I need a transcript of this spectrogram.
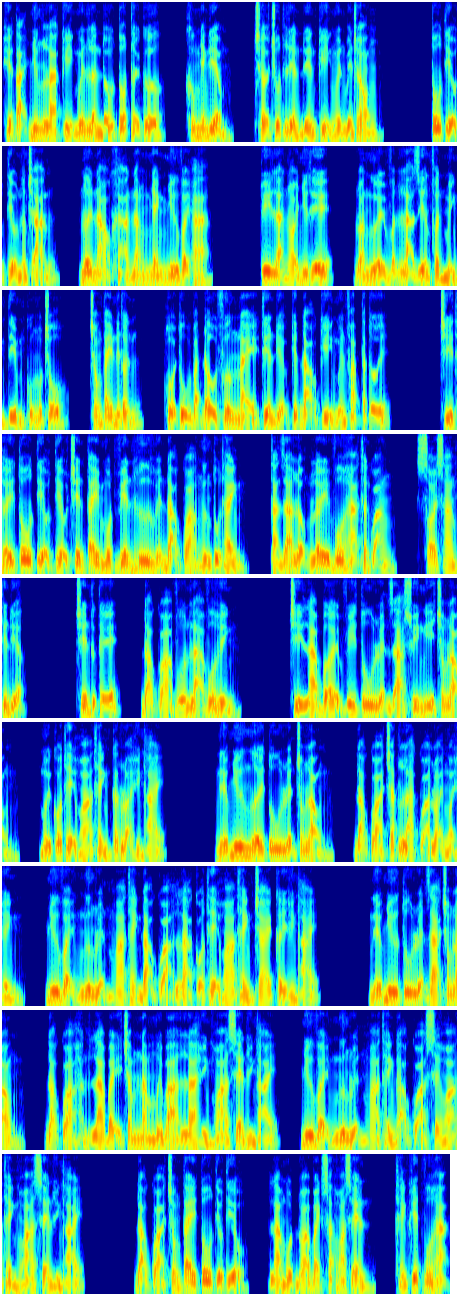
Hiện tại nhưng là kỷ nguyên lần đầu tốt thời cơ, không nhanh điểm, chờ chút liền đến kỷ nguyên bên trong. Tô tiểu tiểu nâng chán, nơi nào khả năng nhanh như vậy a? Tuy là nói như thế, đoàn người vẫn là riêng phần mình tìm cũng một chỗ, trong tay nước tấn hội tụ bắt đầu phương này tiên địa kiếp đạo kỷ nguyên pháp tắt tới. Chỉ thấy tô tiểu tiểu trên tay một viên hư huyễn đạo quả ngưng tụ thành, tản ra lộng lẫy vô hạ thần quang, soi sáng thiên địa. Trên thực tế, đạo quả vốn là vô hình. Chỉ là bởi vì tu luyện giả suy nghĩ trong lòng, mới có thể hóa thành các loại hình thái. Nếu như người tu luyện trong lòng, đạo quả chắc là quả loại ngoại hình, như vậy ngưng luyện mà thành đạo quả là có thể hóa thành trái cây hình thái. Nếu như tu luyện giả trong lòng, đạo quả hẳn là bảy trăm năm mươi ba là hình hoa sen hình thái, như vậy ngưng luyện mà thành đạo quả sẽ hóa thành hoa sen hình thái. Đạo quả trong tay tô tiểu tiểu là một đoá bạch sắc hoa sen, thánh khiết vô hạn.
